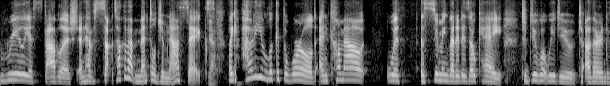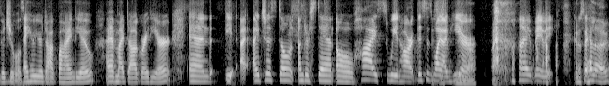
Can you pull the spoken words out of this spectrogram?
really established and have su- talk about mental gymnastics. Yeah. Like, how do you look at the world and come out with assuming that it is okay to do what we do to other individuals? I hear your dog behind you. I have my dog right here. And I, I just don't understand. Oh, hi, sweetheart. This is this why is I'm here. Hi, baby. Gonna say hello.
